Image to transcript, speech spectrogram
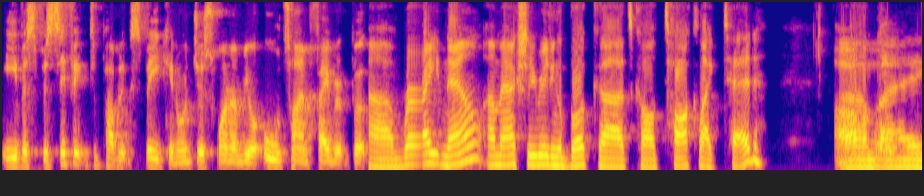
either specific to public speaking or just one of your all-time favorite books? Uh, right now, I'm actually reading a book. Uh, it's called Talk Like Ted. Um, oh, by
